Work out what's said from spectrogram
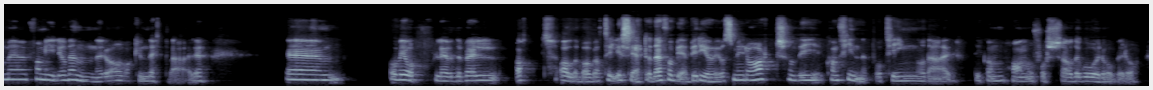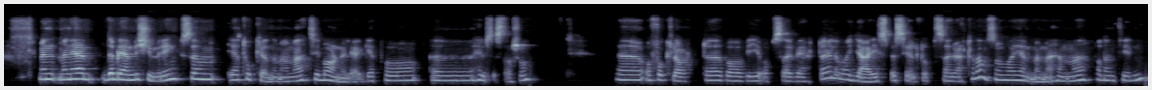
med familie og venner, og hva kunne dette være. Eh, og vi opplevde vel at alle bagatelliserte det, for babyer gjør jo så mye rart. Og de kan finne på ting, og er, de kan ha noe for seg, og det går over. Og... Men, men jeg, det ble en bekymring, som jeg tok henne med meg til barnelege på uh, helsestasjonen. Uh, og forklarte hva vi observerte, eller hva jeg spesielt observerte, da, som var hjemme med henne på den tiden.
